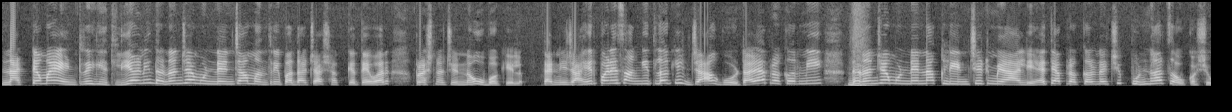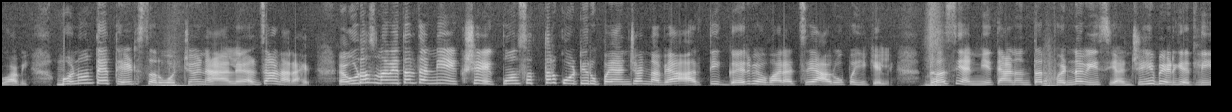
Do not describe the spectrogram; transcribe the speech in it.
नाट्यमय एंट्री घेतली आणि धनंजय मुंडेंच्या मंत्रिपदाच्या शक्यतेवर प्रश्नचिन्ह उभं केलं. त्यांनी जाहीरपणे सांगितलं की ज्या घोटाळ्या प्रकरणी धनंजय मुंडेंना क्लीन चिट मिळाली आहे त्या प्रकरणाची पुन्हा चौकशी व्हावी. म्हणून ते थेट सर्वोच्च न्यायालयात जाणार आहेत. एवढंच नव्हे तर त्यांनी एकशे एकोणसत्तर कोटी रुपयांच्या नव्या आर्थिक गैरव्यवहाराचे आरोपही केले. धस यांनी त्यानंतर फडणवीस यांचीही भेट घेतली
